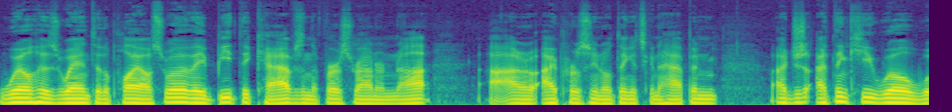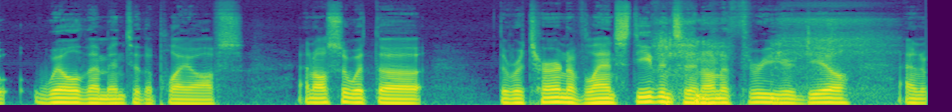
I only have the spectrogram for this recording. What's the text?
will his way into the playoffs. Whether they beat the Cavs in the first round or not, I, I personally don't think it's going to happen. I just I think he will will them into the playoffs. And also with the the return of Lance Stephenson on a three year deal, and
